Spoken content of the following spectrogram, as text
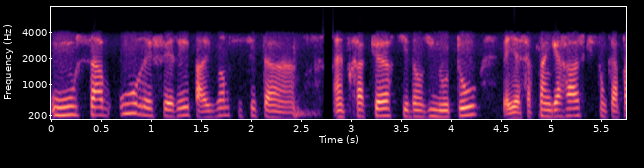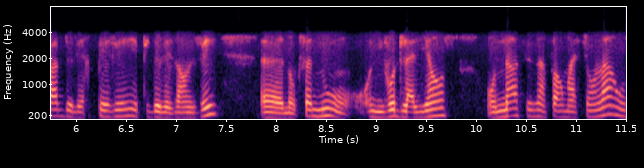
ou savent où référer. Par exemple, si c'est un, un tracker qui est dans une auto, ben, il y a certains garages qui sont capables de les repérer et puis de les enlever. Euh, donc ça, nous, au niveau de l'Alliance, on a ces informations-là, on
